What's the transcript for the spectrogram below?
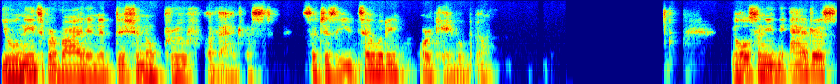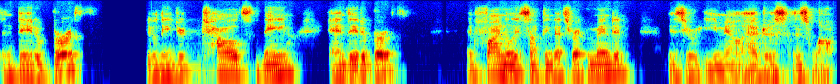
you will need to provide an additional proof of address, such as a utility or cable bill. You'll also need the address and date of birth. You'll need your child's name and date of birth. And finally, something that's recommended is your email address as well.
